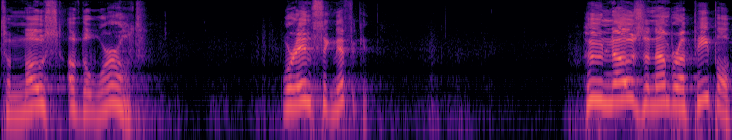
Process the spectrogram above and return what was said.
to most of the world. We're insignificant. Who knows the number of people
